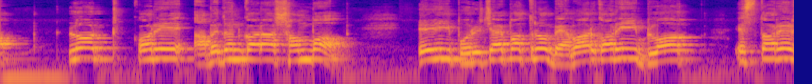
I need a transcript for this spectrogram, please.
আপলোড করে আবেদন করা সম্ভব। এই পরিচয়পত্র ব্যবহার করেই ব্লক স্তরের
